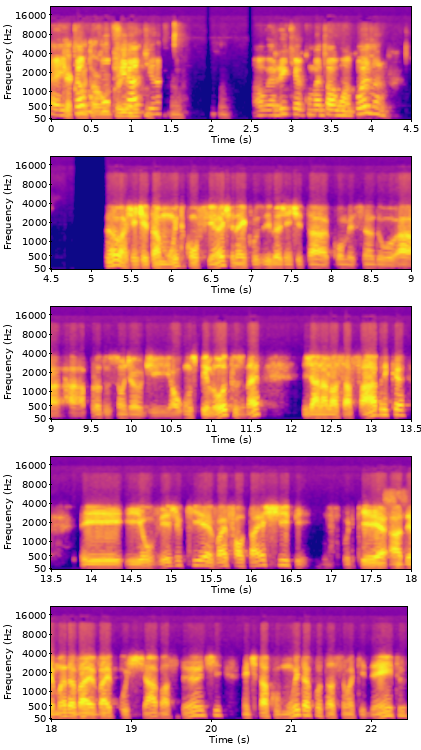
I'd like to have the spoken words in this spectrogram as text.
É, quer estamos confiantes, né? Ah, o Henrique quer comentar alguma coisa? Não, a gente está muito confiante, né? Inclusive, a gente está começando a, a produção de, de, alguns pilotos, né? Já na nossa fábrica. E, e eu vejo que é, vai faltar é chip, porque a demanda vai, vai puxar bastante. A gente está com muita cotação aqui dentro.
